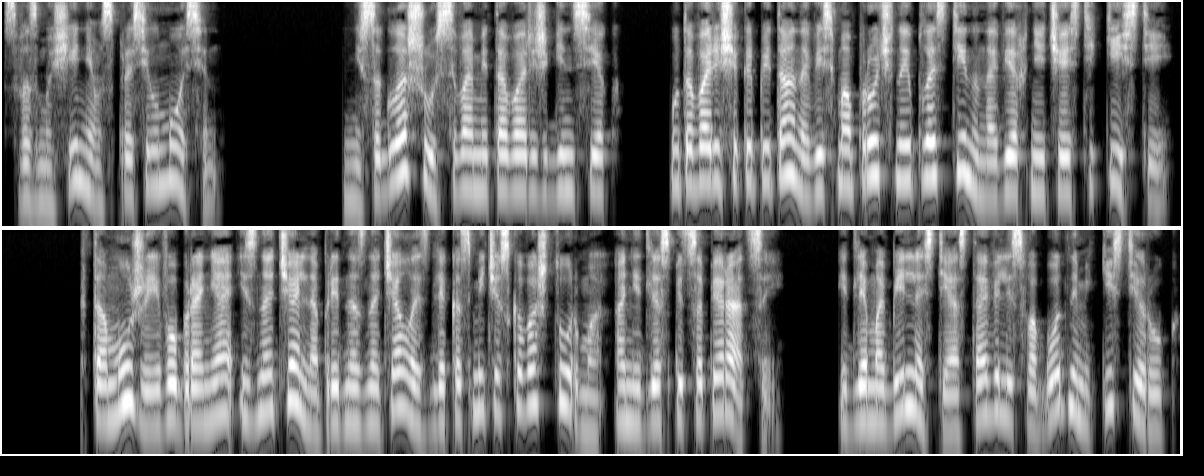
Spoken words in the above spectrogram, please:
С возмущением спросил Мосин. «Не соглашусь с вами, товарищ генсек. У товарища капитана весьма прочные пластины на верхней части кистей. К тому же его броня изначально предназначалась для космического штурма, а не для спецопераций, и для мобильности оставили свободными кисти рук.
